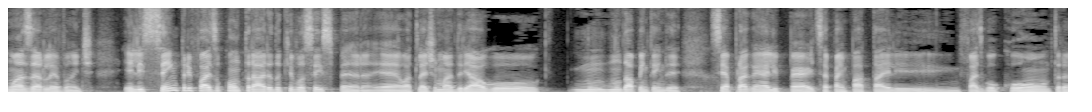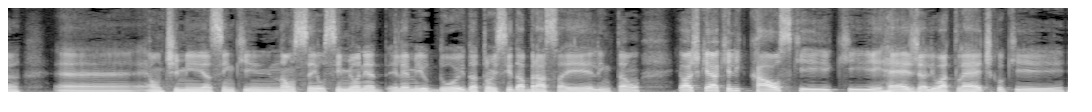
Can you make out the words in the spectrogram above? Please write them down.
1x0 Levante. Ele sempre faz o contrário do que você espera. É, o Atlético de Madrid é algo. Não, não dá pra entender. Se é pra ganhar, ele perde. Se é pra empatar, ele faz gol contra. É, é um time, assim, que não sei. O Simeone é- ele é meio doido. A torcida abraça ele. Então, eu acho que é aquele caos que, que rege ali o Atlético. Que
